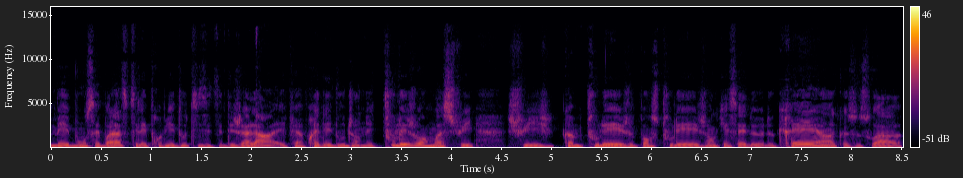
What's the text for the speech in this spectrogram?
Mais bon, c'est voilà, c'était les premiers doutes, ils étaient déjà là. Et puis après, des doutes, j'en ai tous les jours. Moi, je suis, je suis comme tous les, je pense tous les gens qui essayent de, créer, hein, que ce soit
